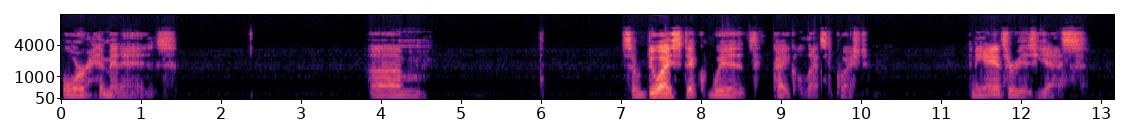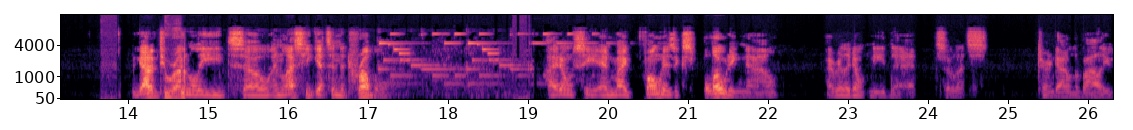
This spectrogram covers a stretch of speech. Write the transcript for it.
for Jimenez. Um, so do I stick with Keuchel? That's the question. And the answer is yes. We got a two-run lead, so unless he gets into trouble, I don't see, and my phone is exploding now. I really don't need that, so let's turn down the volume.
